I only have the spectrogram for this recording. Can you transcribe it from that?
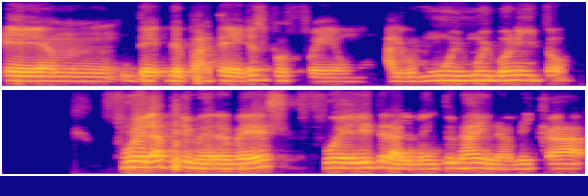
em, de, de, parte de ellos pues fue algo muy, muy bonito fue la primera vez, fue literalmente una dinámica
